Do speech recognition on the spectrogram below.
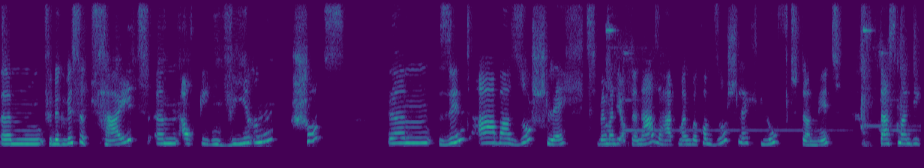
ähm, für eine gewisse Zeit ähm, auch gegen Viren Schutz. Ähm, sind aber so schlecht, wenn man die auf der Nase hat, man bekommt so schlecht Luft damit, dass man die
